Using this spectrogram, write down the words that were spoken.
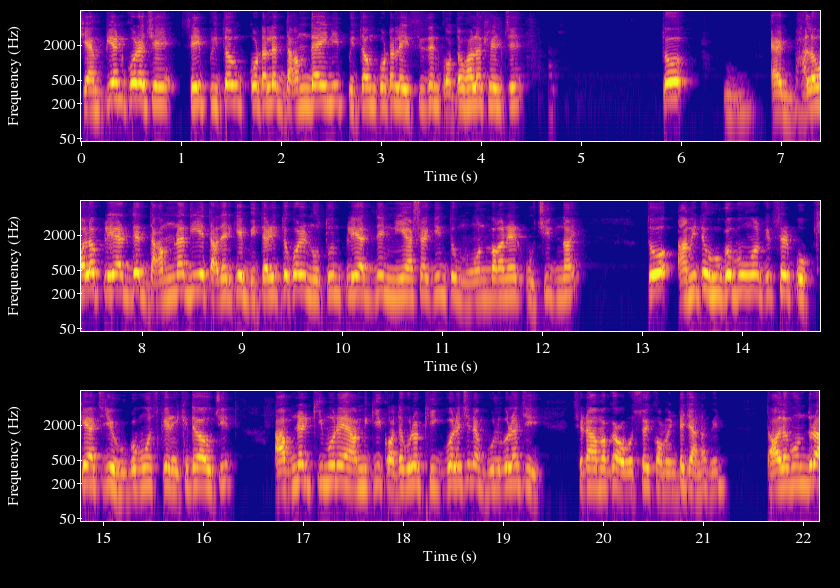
চ্যাম্পিয়ন করেছে, সেই প্রীতম কোটালের দাম দেয়নি। প্রীতম কোটাল এই সিজন কত ভালো খেলছে। তো এক ভালো ভালো প্লেয়ারদের দাম না দিয়ে তাদেরকে বিতাড়িত করে নতুন প্লেয়ারদের নিয়ে আসা কিন্তু মোহনবাগানের উচিত নয়। তো আমি তো হুগো পক্ষে আছি, যে হুগোবোমসকে রেখে দেওয়া উচিত। আপনার কি মনে হয়, আমি কি কথাগুলো ঠিক বলেছি না ভুল বলেছি, সেটা আমাকে অবশ্যই কমেন্টে জানাবেন। তাহলে বন্ধুরা,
